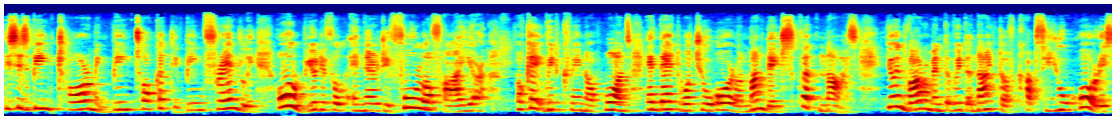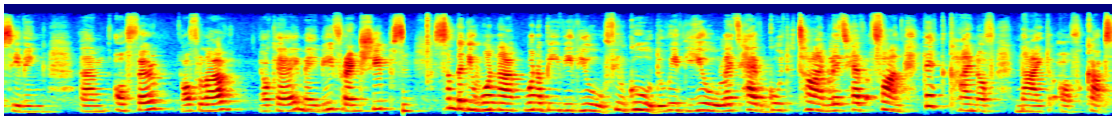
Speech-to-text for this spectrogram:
this is being charming, being talkative, being friendly, all beautiful energy, full of fire. Okay, with Queen of Wands, and that what you are on Monday, it's quite nice. Your environment with the Knight of Cups, you are receiving um, offer of love, okay maybe friendships. Somebody wanna wanna be with you feel good with you. Let's have good time let's have fun. That kind of Knight of cups.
